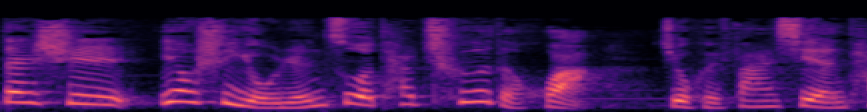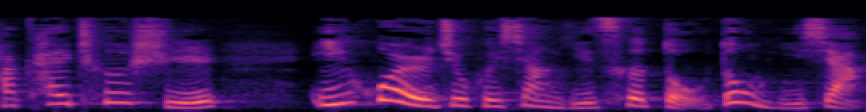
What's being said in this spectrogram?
但是要是有人坐他车的话，就会发现他开车时一会儿就会向一侧抖动一下，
